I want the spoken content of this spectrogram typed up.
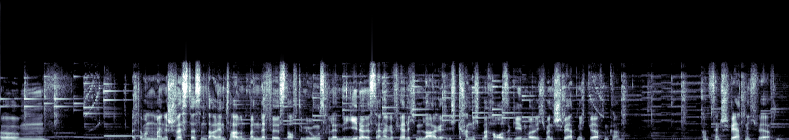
Ähm... Alter Mann, meine Schwester ist in Daliental und mein Neffe ist auf dem Übungsgelände. Jeder ist in einer gefährlichen Lage. Ich kann nicht nach Hause gehen, weil ich mein Schwert nicht werfen kann. Du kannst dein Schwert nicht werfen.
